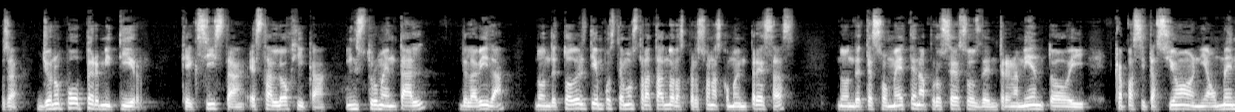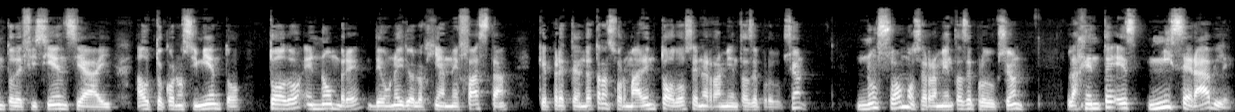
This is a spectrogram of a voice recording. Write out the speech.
O sea, yo no puedo permitir que exista esta lógica instrumental de la vida donde todo el tiempo estemos tratando a las personas como empresas, donde te someten a procesos de entrenamiento y capacitación y aumento de eficiencia y autoconocimiento, todo en nombre de una ideología nefasta que pretende transformar en todos en herramientas de producción. No somos herramientas de producción. La gente es miserable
